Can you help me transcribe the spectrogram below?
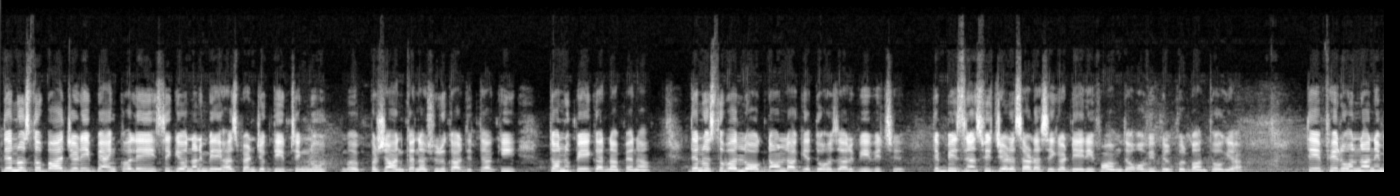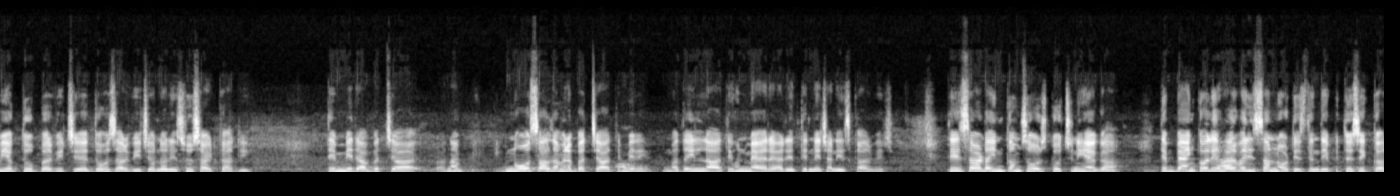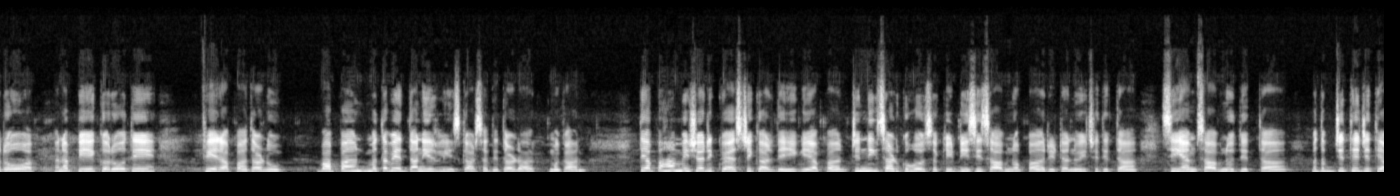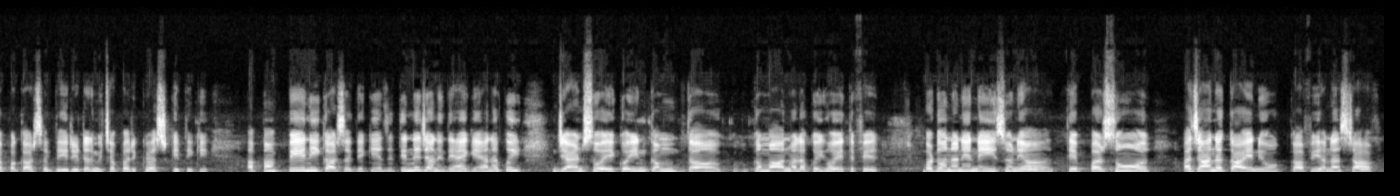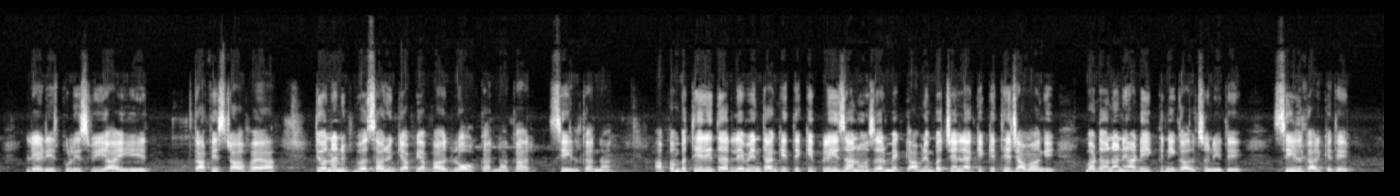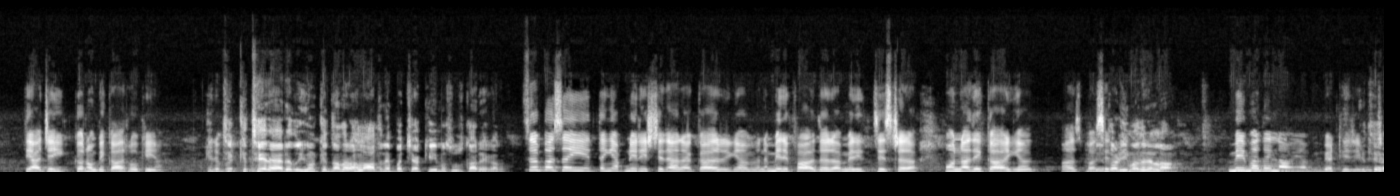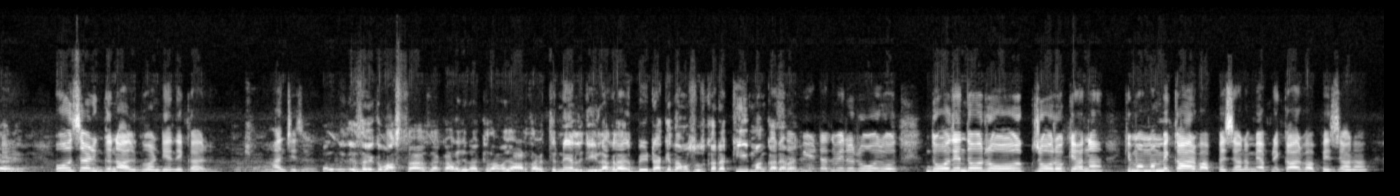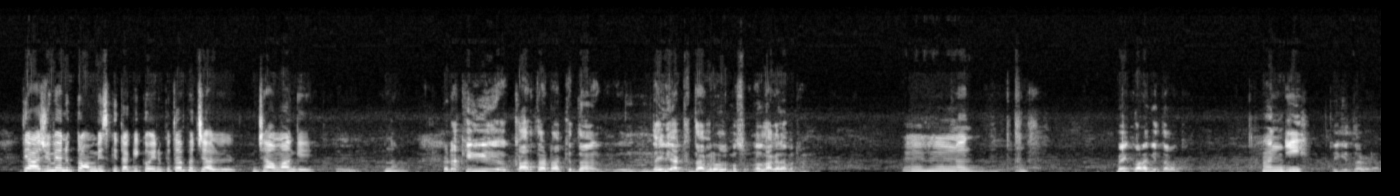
ਦੈਨ ਉਸ ਤੋਂ ਬਾਅਦ ਜਿਹੜੇ ਬੈਂਕ ਵਾਲੇ ਸੀਗੇ ਉਹਨਾਂ ਨੇ ਮੇਰੇ ਹਸਬੰਡ ਜਗਦੀਪ ਸਿੰਘ ਨੂੰ ਪਰੇਸ਼ਾਨ ਕਰਨਾ ਸ਼ੁਰੂ ਕਰ ਦਿੱਤਾ ਕਿ ਤੁਹਾਨੂੰ ਪੇ ਕਰਨਾ ਪੈਣਾ। ਦੈਨ ਉਸ ਤੋਂ ਬਾਅਦ ਲੋਕਡਾਊਨ ਲੱਗ ਗਿਆ 2020 ਵਿੱਚ ਤੇ ਬਿਜ਼ਨਸ ਵਿੱਚ ਜਿਹੜਾ ਸਾਡਾ ਸੀਗਾ ਡੇਅਰੀ ਫਾਰਮ ਦਾ ਉਹ ਵੀ ਬਿਲਕੁਲ ਬੰਦ ਹੋ ਗਿਆ। ਤੇ ਫਿਰ ਉਹਨਾਂ ਨੇ ਵੀ ਅਕਤੂਬਰ ਵਿੱਚ 2020 ਚ ਉਹਨਾਂ ਨੇ ਸੁਸਾਈਡ ਕਰ ਲਈ। ਤੇ ਮੇਰਾ ਬੱਚਾ, ਹਨਾ 9 ਸਾਲ ਦਾ ਮੇਰਾ ਬੱਚਾ ਤੇ ਮੇਰੀ ਮਦਰ ਇਨ ਲਾ ਤੇ ਹੁਣ ਮੈਂ ਰਹਿ ਰਹੀ ਤਿੰਨੇ ਜਾਣੇ ਇਸ ਘਰ ਵਿੱਚ। ਤੇ ਸਾਡਾ ਇਨਕਮ ਸੋਰਸ ਕੁਝ ਨਹੀਂ ਹੈਗਾ। ਤੇ ਬੈਂਕ ਵਾਲੇ ਹਰ ਵਾਰੀ ਸਾਨੂੰ ਨੋਟਿਸ ਦਿੰਦੇ ਵੀ ਤੁਸੀਂ ਕਰੋ, ਆਪ- ਹਨਾ ਪੇ ਕਰੋ ਤੇ ਫਿਰ ਆਪਾਂ ਤੁਹਾਨੂੰ, ਆਪਾਂ ਮਤਲਬ ਇਦਾਂ ਨਹੀਂ ਰਿਲੀਜ਼ ਕਰ ਸਕਦੇ ਤੁਹਾਡਾ ਮਕਾਨ। ਅਤੇ ਆਪਾਂ ਹਮੇਸ਼ਾ ਰਿਕੁਐਸਟ ਹੀ ਕਰਦੇ ਸੀਗੇ ਆਪਾਂ, ਜਿੰਨੀ ਸਾਡੇ ਕੋਲ ਹੋ ਸਕੇ ਡੀਸੀ ਸਾਹਿਬ ਨੂੰ ਆਪਾਂ ਰਿਟਰਨ ਵਿੱਚ ਦਿੱਤਾ ਸੀਐਮ ਸਾਹਿਬ ਨੂੰ ਦਿੱਤਾ, ਮਤਲਬ ਜਿੱਥੇ ਜਿੱਥੇ ਆਪਾਂ ਕਰ ਸਕਦੇ ਰਿਟਰਨ ਵਿੱਚ ਆਪਾਂ ਰਿਕੁਐਸਟ ਕੀਤੀ ਕਿ ਆਪਾਂ ਪੇ ਨਹੀਂ ਕਰ ਸਕਦੇ ਕਿ ਅਸੀਂ ਤਿੰਨੇ ਜਾਣੇ ਦੇ ਹੈਗੇ ਆ ਨਾ, ਕੋਈ ਜੈਂਟਸ ਹੋਏ, ਕੋਈ ਇਨਕਮ ਦਾ ਕਮਾਉਣ ਵਾਲਾ ਕੋਈ ਹੋਏ ਤੇ ਫਿਰ। ਬਟ ਉਹਨਾਂ ਨੇ ਨਹੀਂ ਸੁਣਿਆ ਤੇ ਪਰਸੋਂ ਅਚਾਨਕ ਆਏ ਨੇ ਉਹ, ਕਾਫੀ ਹਨਾ ਸਟਾਫ ਲੇਡੀਜ਼ ਪੁਲਿਸ ਵੀ ਆਈ, ਕਾਫੀ ਸਟਾਫ ਆਇਆ ਤੇ ਉਹਨਾਂ ਨੇ ਬਸ ਸਾਨੂੰ ਕਿਹਾ ਵੀ ਆਪਾਂ ਲੌਕ ਕਰਨਾ ਘਰ ਸੀਲ ਕਰਨਾ। ਆਪਾਂ ਬਥੇਰੀ ਤਰਲੇ ਮਿੰਤਾਂ ਕੀਤੇ ਕਿ ਪਲੀਜ਼ ਸਾਨੂੰ ਸਰ ਮੈਂ ਆਪਣੇ ਬੱਚਿਆਂ ਨੂੰ ਲੈ ਕੇ ਕਿੱਥੇ ਜਾਵਾਂਗੀ? ਬਟ ਉਹਨਾਂ ਨੇ ਸਾਡੀ ਇੱਕ ਨਹੀਂ ਗੱਲ ਸੁਣੀ ਤੇ ਸੀਲ ਕਰਕੇ ਤੇ ਤੇ ਅੱਜ ਅਸੀਂ ਘਰੋਂ ਬੇਕਾਰ ਹੋ ਗਏ ਆ ਕਿੱਥੇ ਕਿੱਥੇ ਰਹਿ ਰਹੇ ਤੁਸੀਂ ਹੁਣ? ਕਿਦਾਂ ਦਾ ਹਾਲਾਤ ਨੇ ਬੱਚਾ ਕੀ ਮਹਿਸੂਸ ਕਰ ਰਿਹਾ ਘਰ? ਸਰ ਬਸ ਅਸੀਂ ਇੱਦਾਂ ਹੀ ਆਪਣੇ ਰਿਸ਼ਤੇਦਾਰਾਂ ਘਰ ਜਾਂ ਨਾ ਮੇਰੇ ਫਾਦਰ ਆ ਮੇਰੀ ਸਿਸਟਰ ਆ ਉਹਨਾਂ ਦੇ ਘਰ ਜਾਂ ਆਸ-ਪਾਸ ਤੁਹਾਡੀ ਮਦਰ ਨੇ ਲਾ ਮੇਰੀ ਮਦਰ ਲਾਵੇਂ ਵੀ ਬੈਠੇ ਜੀ ਕਿੱਥੇ ਰਹਿ ਰਹੇ ਉਹ ਸਾਡੇ ਗਨਾਲ ਗਵਾਂਡੀਆਂ ਦੇ ਘਰ। ਹਾਂਜੀ ਸਰ। ਮਤਲਬ ਤੁਸੀਂ ਦੇਖੋ ਇੱਕ ਵਸਤਾ ਹੈ ਉਸਦਾ ਘਰ ਜਿਹੜਾ ਇੱਕਦਮ ਉਜਾੜਤਾ ਵੀ ਤਿੰਨੇ ਜੀ ਲੱਗ ਲੱਗ ਬੇਟਾ ਕਿਦਾਂ ਮਹਿਸੂਸ ਕਰ ਰਿਹਾ ਕੀ ਮੰਗ ਕਰ ਰਿਹਾ ਮੈਂ ਬੇਟਾ ਤਾਂ ਮੇਰਾ ਰੋ ਰੋ ਦੋ ਦਿਨ ਤੋਂ ਰੋ ਰੋ ਰੋ ਕੇ ਹਨਾ ਕਿ ਮੰਮਾ ਮੈਂ ਘਰ ਵਾਪਸ ਜਾਣਾ ਮੈਂ ਆਪਣੇ ਘਰ ਵਾਪਸ ਜਾਣਾ। ਤੇ ਅੱਜ ਵੀ ਮੈਨੂੰ ਪ੍ਰੋਮਿਸ ਕੀਤਾ ਕਿ ਕੋਈ ਨਹੀਂ ਪਤਾ ਆਪਾਂ ਜਲ ਜਾਵਾਂਗੇ। ਹਨਾ ਬੇਟਾ ਕੀ ਘਰ ਤੁਹਾਡਾ ਕਿਦਾਂ ਨਹੀਂ ਰਿਹਾ ਕਿਦਾਂ ਫਿਰ ਹੁਣ ਲੱਗ ਰਿਹਾ ਬੇਟਾ? ਹੁਣ ਬੈਂਕ ਵਾਲਾ ਕੀਤਾ ਬਤ ਹਾਂਜੀ। ਕੀ ਕੀਤਾ ਬੇਟਾ?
